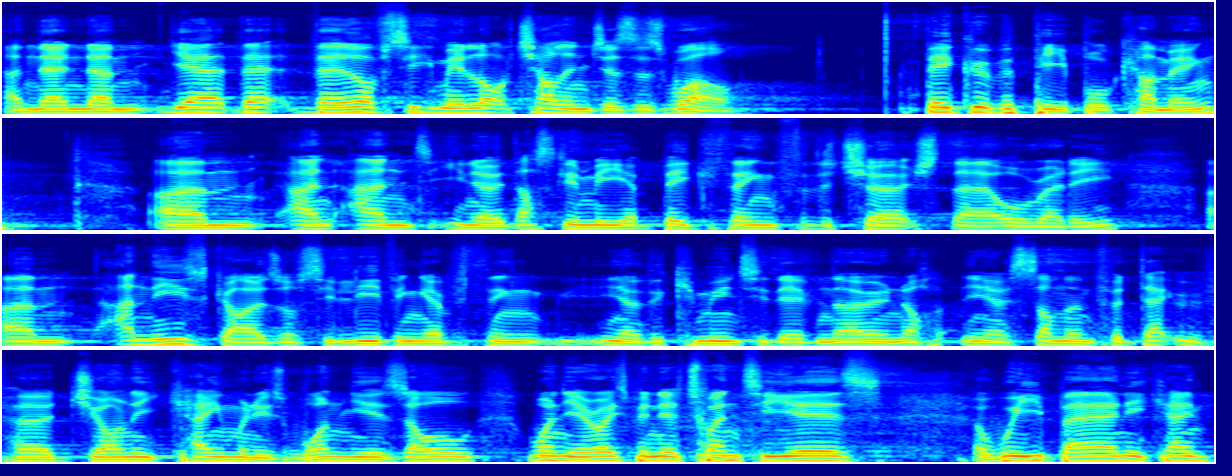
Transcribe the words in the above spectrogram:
And then, um, yeah, there, there's obviously going to be a lot of challenges as well. Big group of people coming. Um, and, and, you know, that's going to be a big thing for the church there already. Um, and these guys, obviously, leaving everything, you know, the community they've known, you know, some of them for decades. We've heard Johnny came when he was one years old, one year old. He's been here 20 years, a wee bear, and he came.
